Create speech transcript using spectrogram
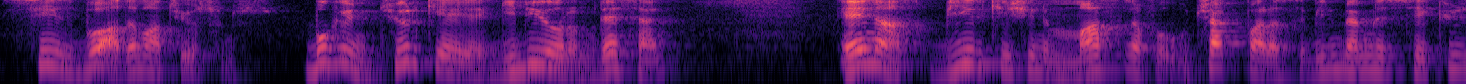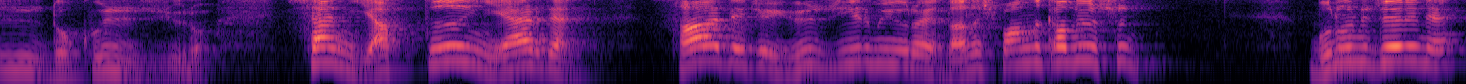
siz bu adım atıyorsunuz. Bugün Türkiye'ye gidiyorum desen en az bir kişinin masrafı, uçak parası bilmem ne 800-900 euro. Sen yattığın yerden sadece 120 euroya danışmanlık alıyorsun. Bunun üzerine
